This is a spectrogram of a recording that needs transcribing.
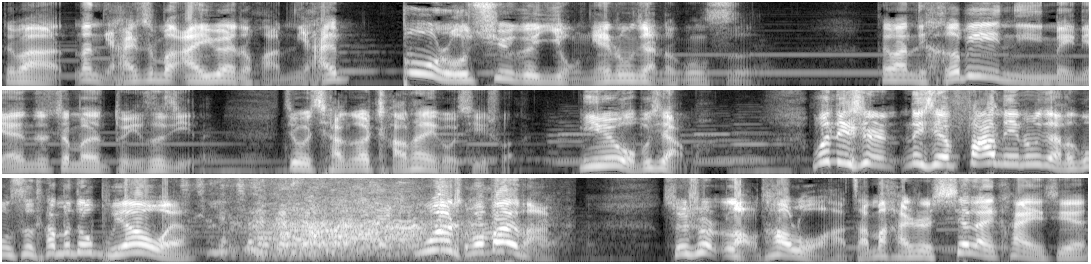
对吧？那你还这么哀怨的话，你还不如去个有年终奖的公司，对吧？你何必你每年就这么怼自己呢？结果强哥长叹一口气说：“你以为我不想吗？问题是那些发年终奖的公司，他们都不要我呀，我有什么办法？所以说老套路啊，咱们还是先来看一些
